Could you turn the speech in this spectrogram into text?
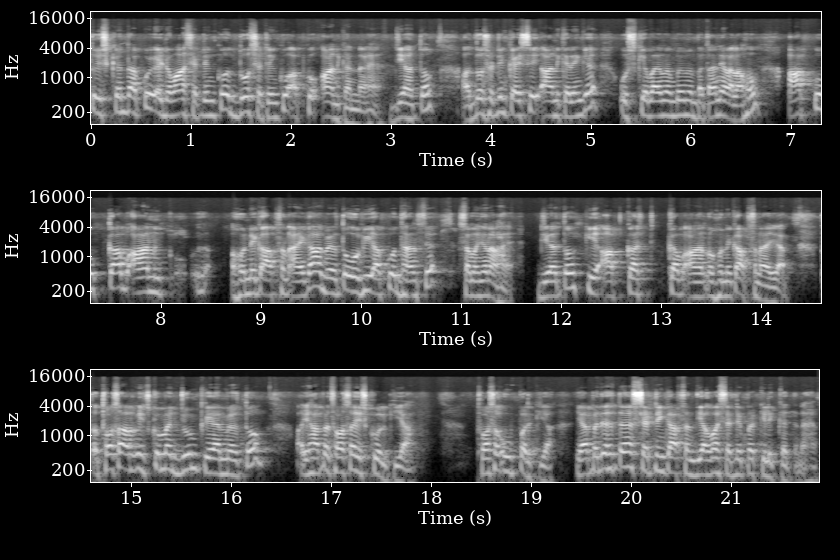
तो इसके अंदर आपको एडवांस सेटिंग को, दो सेटिंग को आपको ऑन करना है। जी हाँ तो और दो सेटिंग कैसे ऑन करेंगे, उसके बारे में मैं बताने वाला हूँ। आपको कब ऑन होने का ऑप्शन आएगा, मेरे तो वो भी आपको ध्यान से समझना है। जी हाँ तो कि आपका कब ऑन होने का ऑप्शन आएगा। तो थोड़ा सा इसको मैं जूम किया मेरे तो यहाँ पर थोड़ा सा स्क्रॉल किया। थोड़ा सा ऊपर किया। यहाँ पे देख सकते हैं सेटिंग का ऑप्शन दिया हुआ है सेटिंग पर क्लिक कर देना है।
